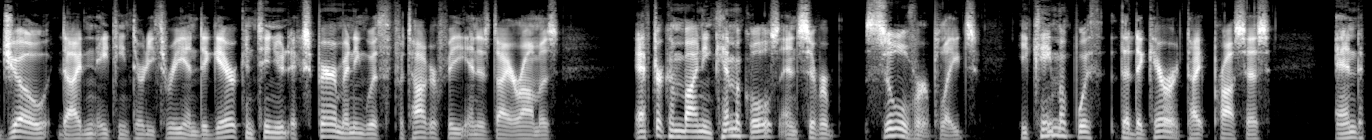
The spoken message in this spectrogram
Joe died in 1833, and Daguerre continued experimenting with photography in his dioramas. After combining chemicals and silver, silver plates, he came up with the daguerreotype process and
